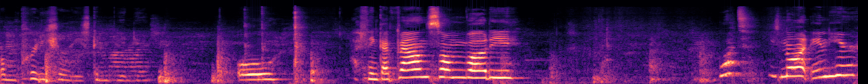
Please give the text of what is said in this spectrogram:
I'm pretty sure he's gonna be in here. Oh, I think I found somebody. What? He's not in here?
